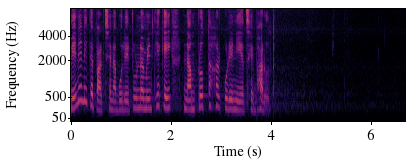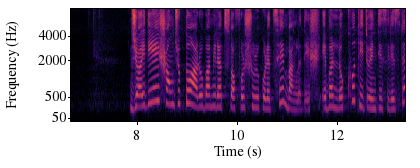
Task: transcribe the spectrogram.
মেনে নিতে পারছে না বলে টুর্নামেন্ট থেকেই নাম প্রত্যাহার করে নিয়েছে ভারত। জয় দিয়েই সংযুক্ত আরব আমিরাত সফর শুরু করেছে বাংলাদেশ। এবার লক্ষ্য টি টোয়েন্টি সিরিজটা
